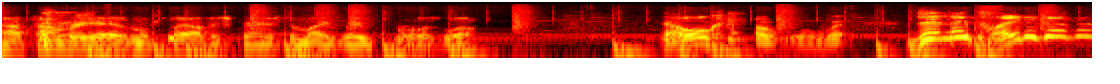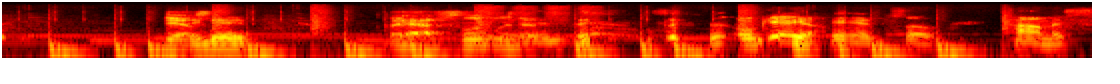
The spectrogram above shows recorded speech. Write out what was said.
No, Tom Brady has more playoff experience than Mike Vrabel as well. Oh, okay. Oh. Didn't they play together? Yes, They did. they absolutely did. okay. Yeah. And so Thomas,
